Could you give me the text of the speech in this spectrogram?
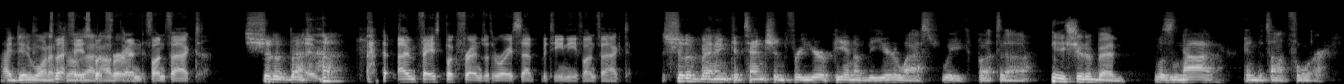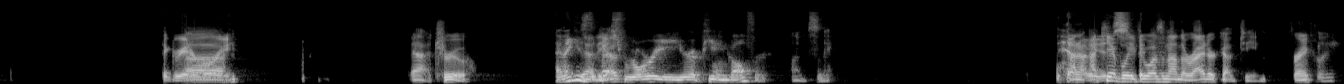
I did want to my throw that Facebook out there. friend. Fun fact: Should have been I'm Facebook friends with Rory Sabatini. Fun fact. should have been in contention for European of the Year last week, but uh, He should have been. was not in the top four. The greater Uh, Rory. Yeah, true. I think he's Yeah, the the best Rory European golfer, honestly. Yeah, I, don't- mean, I can't it's- believe he wasn't on the Ryder Cup team, frankly.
